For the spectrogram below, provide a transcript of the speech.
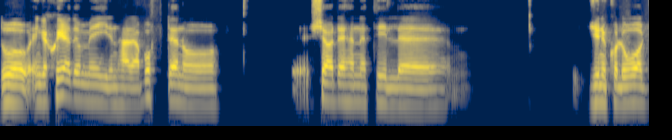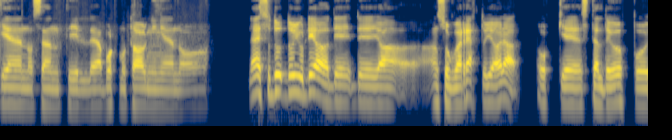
då engagerade jag mig i den här aborten och eh, körde henne till eh, gynekologen och sen till abortmottagningen. Och... Nej, så då, då gjorde jag det, det jag ansåg var rätt att göra. Och eh, ställde upp. och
